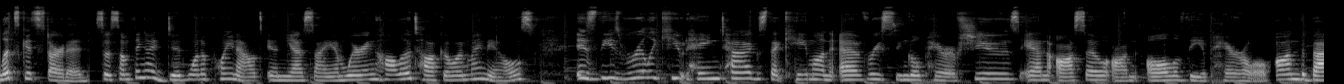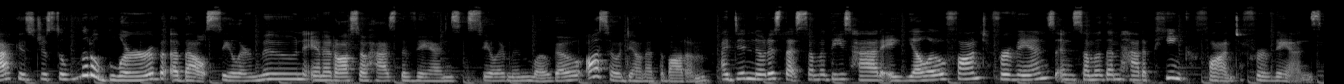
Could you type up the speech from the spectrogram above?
Let's get started. So something I did want to point out, and yes, I am wearing Holo Taco on my nails, is these really cute hang tags that came on every single pair of shoes and also on all of the apparel. On the back is just a little blurb about Sailor Moon and it also has the Vans Sailor Moon logo also down at the bottom. I did notice that some of these had a yellow font for Vans and some of them had a pink font for Vans.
